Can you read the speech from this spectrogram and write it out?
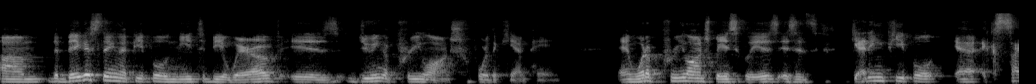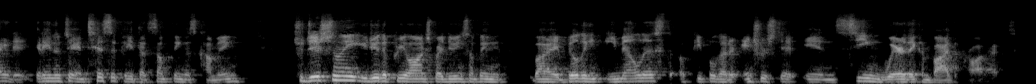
Um, the biggest thing that people need to be aware of is doing a pre-launch for the campaign. And what a pre-launch basically is is it's getting people uh, excited, getting them to anticipate that something is coming. Traditionally, you do the pre-launch by doing something by building an email list of people that are interested in seeing where they can buy the product.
